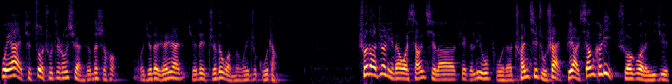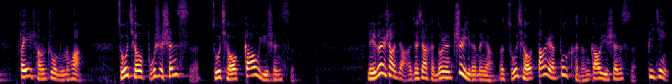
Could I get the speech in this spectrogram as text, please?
为爱去做出这种选择的时候，我觉得仍然绝对值得我们为之鼓掌。说到这里呢，我想起了这个利物浦的传奇主帅比尔·香克利说过的一句非常著名的话：“足球不是生死，足球高于生死。”理论上讲，就像很多人质疑的那样，那足球当然不可能高于生死，毕竟，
